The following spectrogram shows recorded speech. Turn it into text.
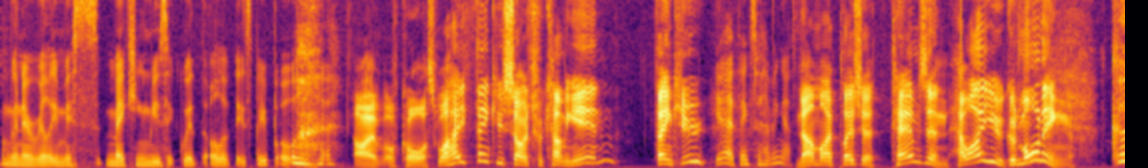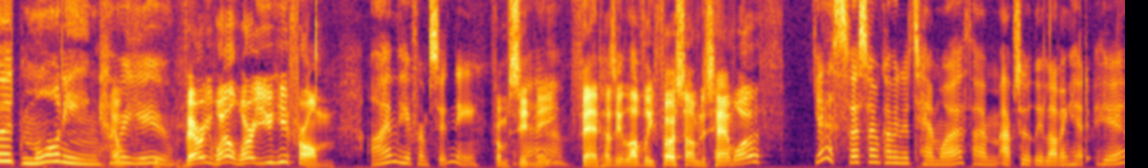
I'm going to really miss making music with all of these people. I, of course. Well, hey, thank you so much for coming in. Thank you. yeah, thanks for having us. No, my pleasure. Tamsin, how are you? Good morning. Good morning. How Uh, are you? Very well. Where are you here from? I'm here from Sydney. From Sydney. Yeah. Fantastic. Lovely. First time to Tamworth? Yes, first time coming to Tamworth. I'm absolutely loving it here.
